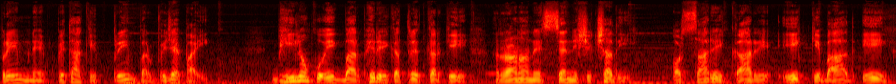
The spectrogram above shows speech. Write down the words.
प्रेम ने पिता के प्रेम पर विजय पाई। भीलों को एक बार फिर एकत्रित करके राणा ने सैन्य शिक्षा दी। और सारे कार्य एक के बाद एक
